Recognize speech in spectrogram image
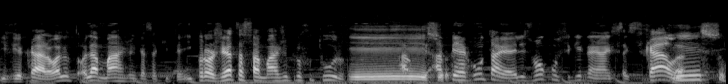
E vê, cara, olha, olha a margem que essa aqui tem. E projeta essa margem pro futuro. A- Isso. A, pergunta é, eles vão conseguir ganhar essa escala? Isso,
